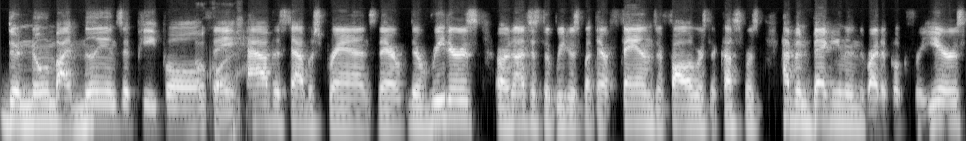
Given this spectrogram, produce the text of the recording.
they're known by millions of people. Of they have established brands. Their their readers, or not just the readers, but their fans, their followers, their customers have been begging them to write a book for years.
